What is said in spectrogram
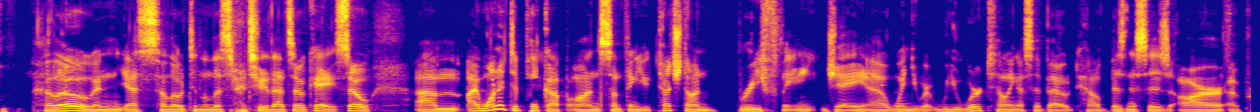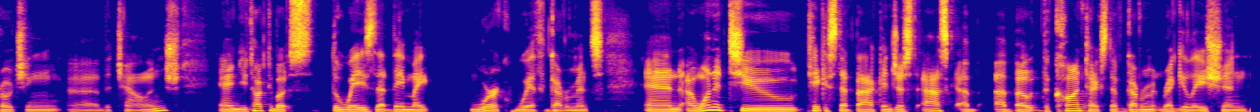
hello, and yes, hello to the listener too. That's okay. So um, I wanted to pick up on something you touched on briefly, Jay, uh, when you were you were telling us about how businesses are approaching uh, the challenge, and you talked about the ways that they might work with governments. And I wanted to take a step back and just ask ab- about the context of government regulation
